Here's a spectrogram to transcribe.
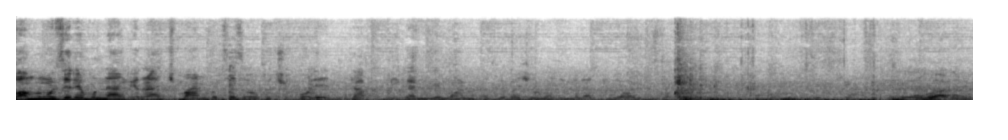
wamunze ne munange ranchman bwetusazewo tukikole tafurika ne mwami bazibe bakimagengenatuyawaliza mukulu alimu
